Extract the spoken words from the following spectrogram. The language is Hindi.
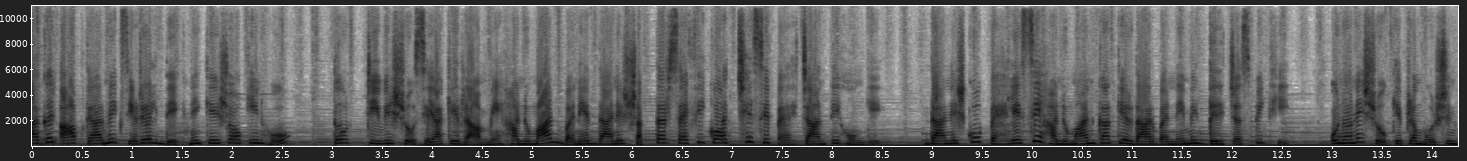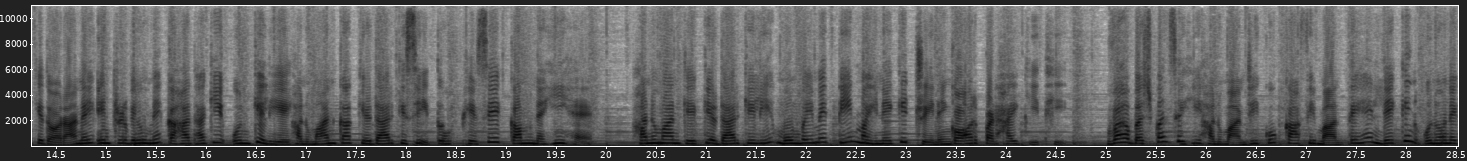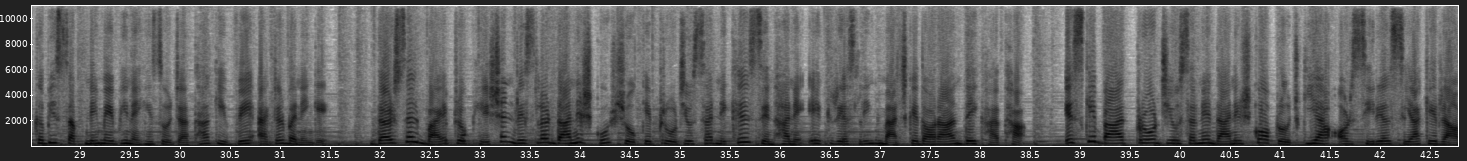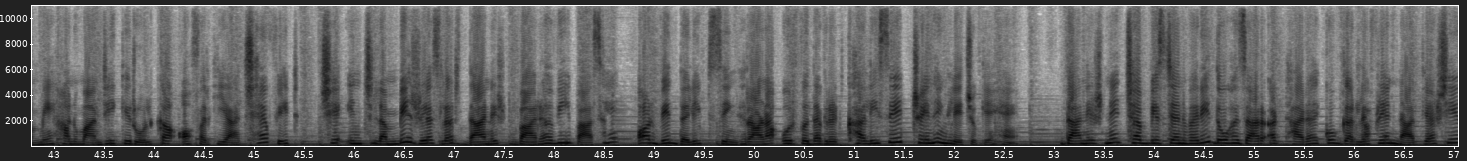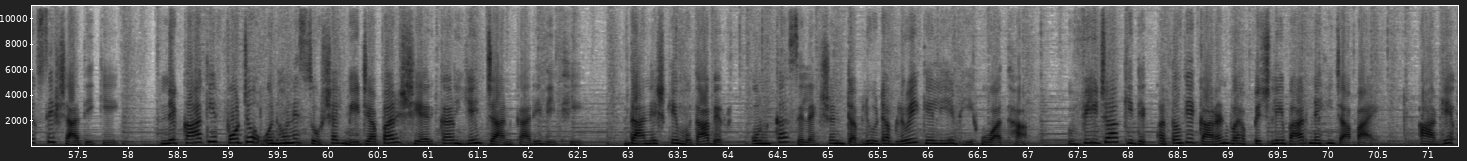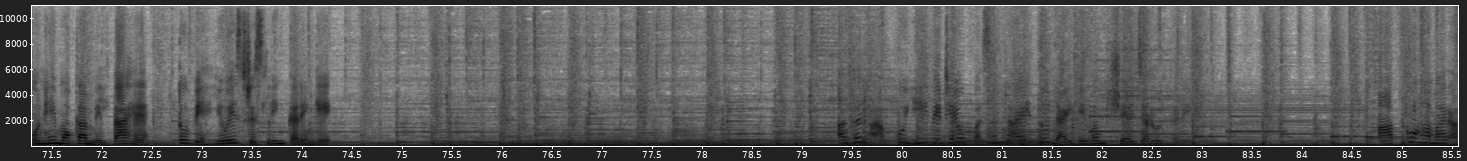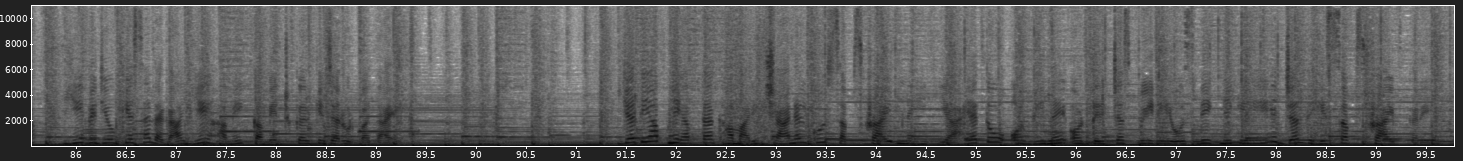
अगर आप धार्मिक सीरियल देखने के शौकीन हो तो टीवी शो सिया के राम में हनुमान बने दानिश अख्तर सैफी को अच्छे से पहचानते होंगे। दानिश को पहले से हनुमान का किरदार बनने में दिलचस्पी थी। उन्होंने शो के प्रमोशन के दौरान एक इंटरव्यू में कहा था कि उनके लिए हनुमान का किरदार किसी तोहफे से कम नहीं है। हनुमान के किरदार के लिए मुंबई में तीन महीने की ट्रेनिंग और पढ़ाई की थी। वह बचपन से ही हनुमान जी को काफ़ी मानते हैं, लेकिन उन्होंने कभी सपने में भी नहीं सोचा था कि वे एक्टर बनेंगे। दरअसल बाय प्रोफेशन रेसलर दानिश को शो के प्रोड्यूसर निखिल सिन्हा ने एक रेसलिंग मैच के दौरान देखा था। इसके बाद प्रोड्यूसर ने दानिश को अप्रोच किया और सीरियल सिया के राम में हनुमान जी के रोल का ऑफ़र किया। छह फीट छह इंच लंबे रेसलर दानिश बारहवीं पास हैं और वे दलीप सिंह राणा उर्फ़ दगरट खाली से ट्रेनिंग ले चुके हैं। दानिश ने 26 जनवरी 2018 को गर्लफ्रेंड नादिया शेख से शादी की। निकाह की फ़ोटो उन्होंने सोशल मीडिया पर शेयर कर ये जानकारी दी थी। दानिश के मुताबिक, उनका सिलेक्शन डब्ल्यू के लिए भी हुआ था। वीज़ा की दिक्कतों के कारण वह पिछली बार नहीं जा पाए। आगे उन्हें मौका मिलता है तो वे यूएस रेसलिंग करेंगे। अगर आपको ये वीडियो पसंद आए तो लाइक एवं शेयर ज़रूर करें आपको हमारा ये वीडियो कैसा लगा ये हमें कमेंट करके ज़रूर बताएँ। यदि आपने अब तक हमारी चैनल को सब्सक्राइब नहीं किया है तो और भी नए और दिलचस्प वीडियोस देखने के लिए जल्द ही सब्सक्राइब करें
